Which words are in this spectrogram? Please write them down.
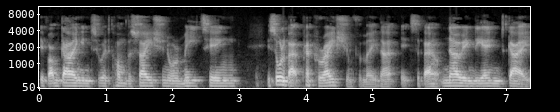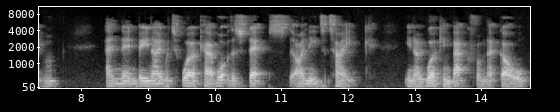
if I'm going into a conversation or a meeting, it's all about preparation for me. That it's about knowing the end game and then being able to work out what are the steps that I need to take, you know, working back from that goal,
